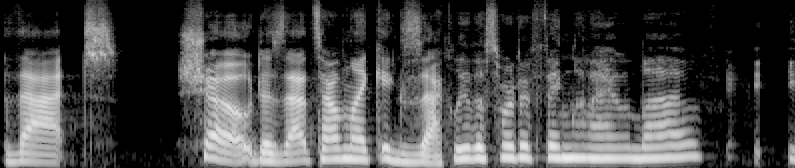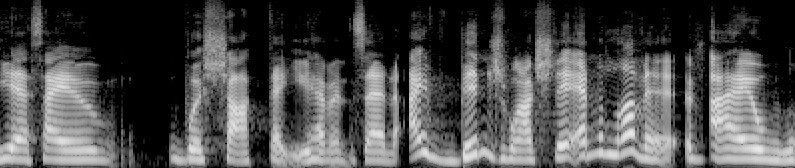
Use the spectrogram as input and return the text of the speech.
that show? Does that sound like exactly the sort of thing that I would love? Yes, I was shocked that you haven't said I've binge watched it and love it. I w-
